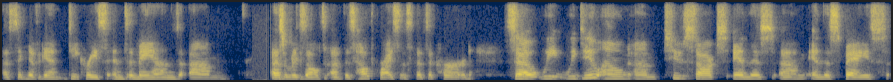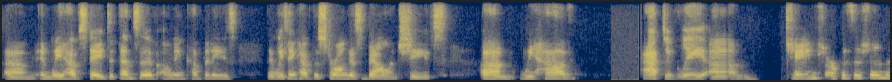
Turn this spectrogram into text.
a significant decrease in demand um, as a result of this health crisis that's occurred. So we we do own um, two stocks in this um, in this space, um, and we have stayed defensive, owning companies that we think have the strongest balance sheets. we have actively um, changed our position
